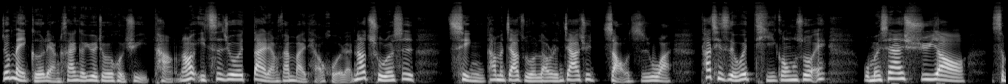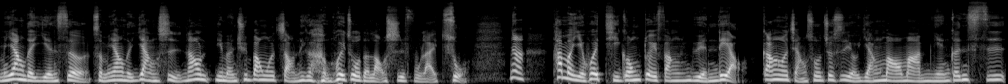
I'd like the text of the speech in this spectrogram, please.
就每隔两三个月就会回去一趟，然后一次就会带两三百条回来。那除了是请他们家族的老人家去找之外，他其实也会提供说，哎，我们现在需要。什么样的颜色，什么样的样式，然后你们去帮我找那个很会做的老师傅来做。那他们也会提供对方原料。刚刚有讲说，就是有羊毛嘛，棉跟丝，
